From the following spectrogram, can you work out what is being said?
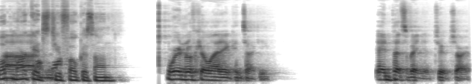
What markets um, do you focus on? We're in North Carolina and Kentucky, and Pennsylvania too. Sorry,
